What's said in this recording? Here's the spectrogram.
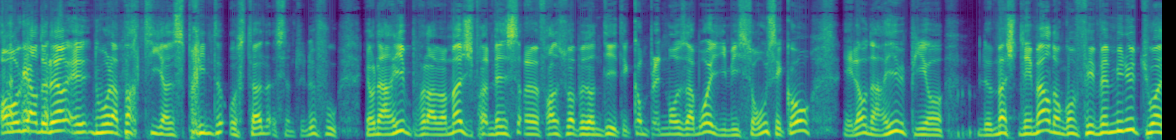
on, on regarde l'heure et nous, on la partie en sprint au stade. C'est un truc de fou. Et on arrive pour l'avant-match. Fr- Vince- euh, François Pesanti était complètement aux abois. Il dit, mais ils sont où, c'est con? Et là, on arrive, et puis on- le match démarre. Donc, on fait 20 minutes, tu vois,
